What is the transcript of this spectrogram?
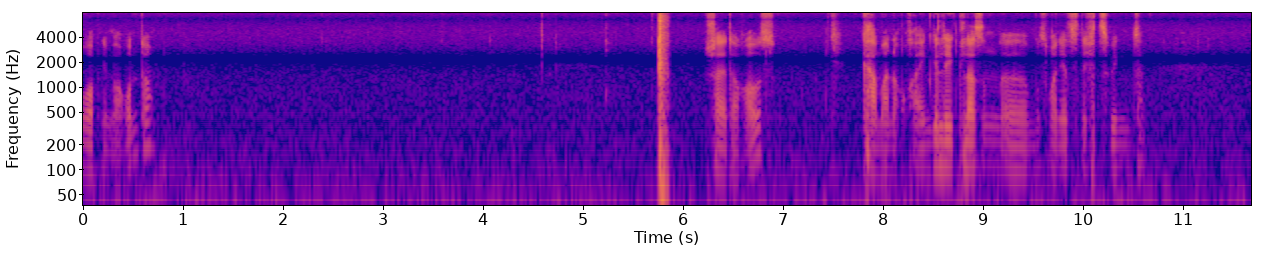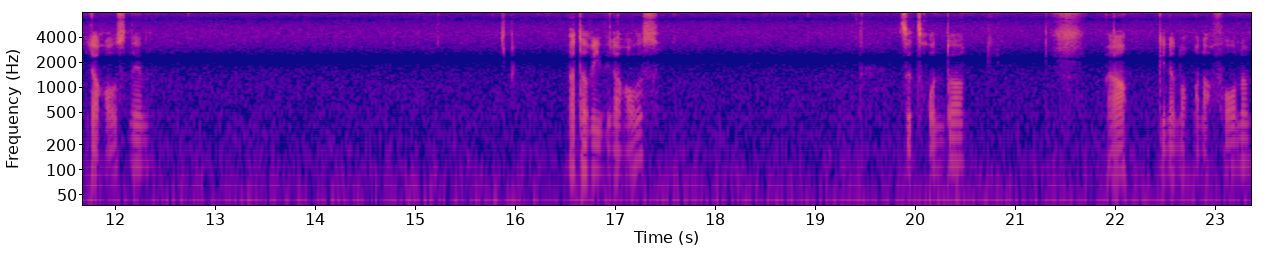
Strohabnehmer runter. Schalter raus. Kann man auch eingelegt lassen, äh, muss man jetzt nicht zwingend wieder rausnehmen. Batterie wieder raus. Sitz runter. Ja, gehen dann nochmal nach vorne.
